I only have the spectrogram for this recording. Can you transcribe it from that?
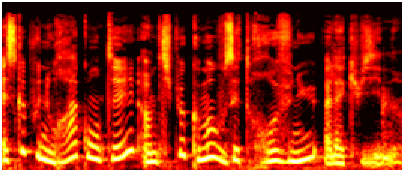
est-ce que vous pouvez nous raconter un petit peu comment vous êtes revenu à la cuisine?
